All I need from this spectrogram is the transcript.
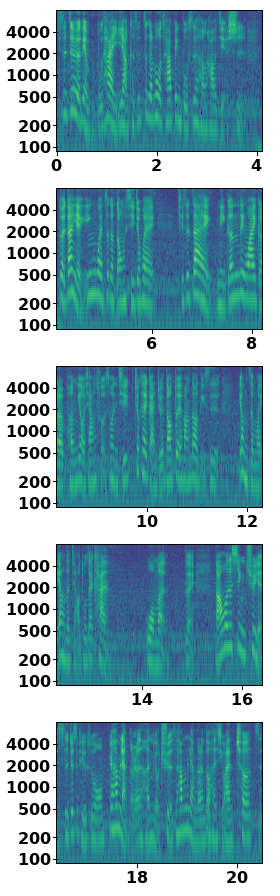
其实就有点不太一样。可是这个落差并不是很好解释，对，但也因为这个东西就会。其实，在你跟另外一个朋友相处的时候，你其实就可以感觉到对方到底是用怎么样的角度在看我们，对。然后或者兴趣也是，就是比如说，因为他们两个人很有趣的是，他们两个人都很喜欢车子、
